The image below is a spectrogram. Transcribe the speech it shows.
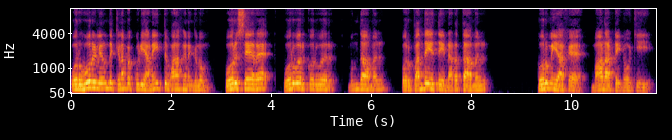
ஒரு ஊரிலிருந்து கிளம்பக்கூடிய அனைத்து வாகனங்களும் ஒரு சேர ஒருவருக்கொருவர் முந்தாமல் ஒரு பந்தயத்தை நடத்தாமல் பொறுமையாக மாநாட்டை நோக்கி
